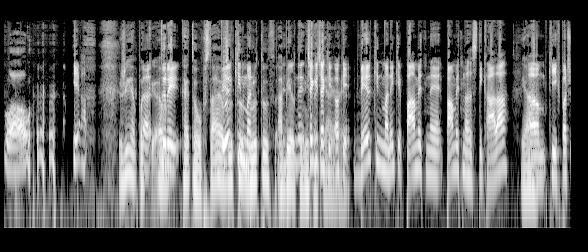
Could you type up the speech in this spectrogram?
Wow. ja, Že, ampak, Eh, um, torej, kaj to obstaja? Belkin Bluetooth, ima- Bluetooth, a Belkin. Ne, čakaj, itak, čakaj, ja, ja, ok. Belkin ima neke pametne, pametna stikala, Ja. um, ki jih pač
